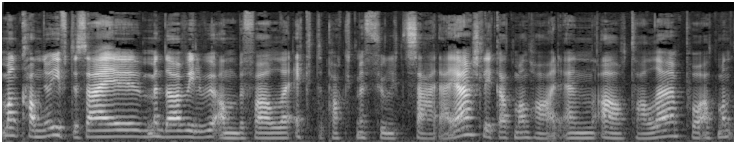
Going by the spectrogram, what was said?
man kan jo gifte seg, men da vil vi anbefale ektepakt med fullt særeie, slik at man har en avtale på at man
